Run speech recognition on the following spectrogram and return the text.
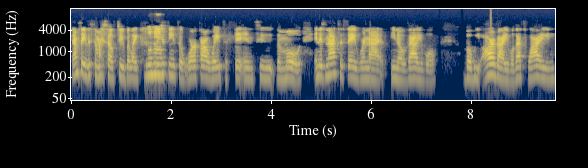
I'm saying this to myself too, but like mm-hmm. we just need to work our way to fit into the mold. And it's not to say we're not, you know, valuable, but we are valuable. That's why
